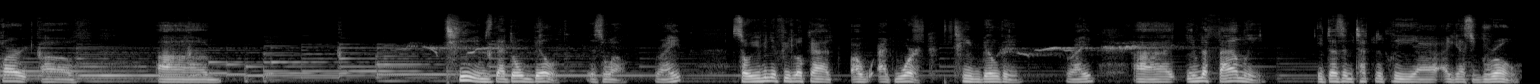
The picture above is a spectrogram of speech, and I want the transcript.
part of um, teams that don't build as well, right? So even if you look at uh, at work, team building, right? Uh, even a family, it doesn't technically, uh, I guess, grow.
